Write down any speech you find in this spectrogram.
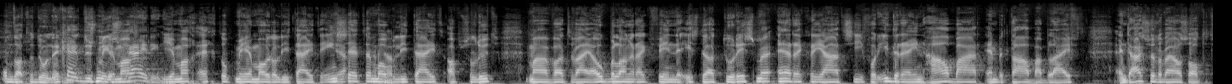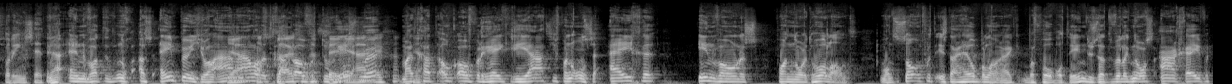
om dat te doen. En krijg dus meer je mag, spreiding. Je mag echt op meer modaliteiten inzetten. Ja. Mobiliteit, absoluut. Maar wat wij ook belangrijk vinden... is dat toerisme en recreatie voor iedereen haalbaar en betaalbaar blijft. En daar zullen wij ons altijd voor inzetten. Ja, en wat ik nog als één puntje wil aanhalen... Ja, het gaat over toerisme, maar het gaat ook over recreatie... van onze eigen inwoners van Noord-Holland. Want Zandvoort is daar heel belangrijk bijvoorbeeld in. Dus dat wil ik nog eens aangeven.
